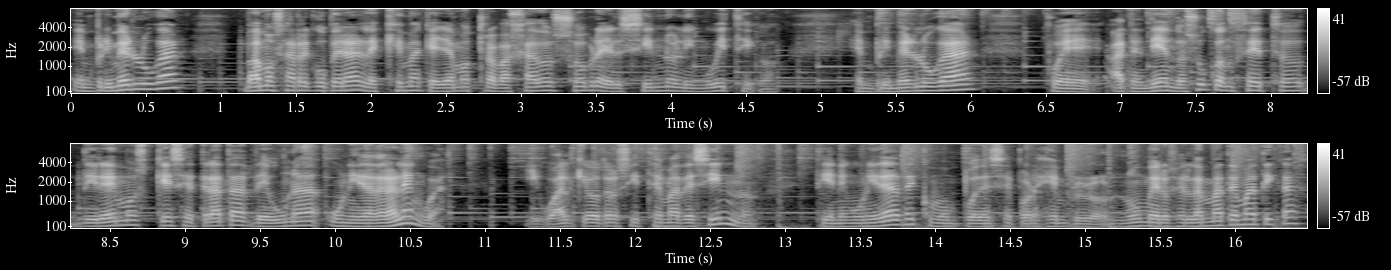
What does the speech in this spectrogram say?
En primer lugar, vamos a recuperar el esquema que ya hemos trabajado sobre el signo lingüístico. En primer lugar, pues atendiendo a su concepto, diremos que se trata de una unidad de la lengua. Igual que otros sistemas de signos tienen unidades, como pueden ser por ejemplo los números en las matemáticas,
